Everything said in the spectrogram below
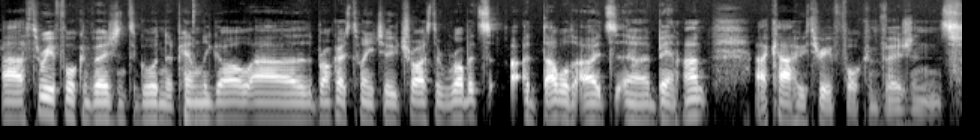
uh, three or four conversions to Gordon, a penalty goal. Uh, the Broncos 22 tries to Roberts, a double to Oates, uh, Ben Hunt, uh, Kahu, three or four conversions.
